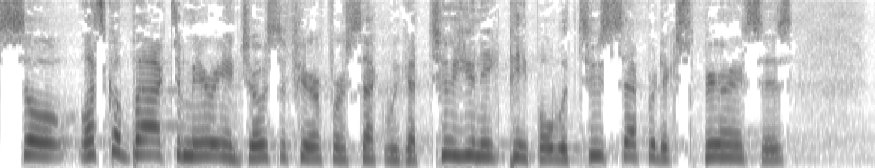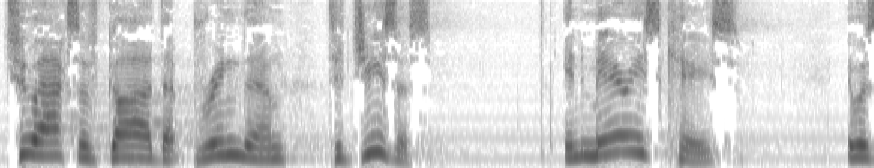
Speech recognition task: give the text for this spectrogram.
So let's go back to Mary and Joseph here for a second. We've got two unique people with two separate experiences, two acts of God that bring them to Jesus. In Mary's case, it was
